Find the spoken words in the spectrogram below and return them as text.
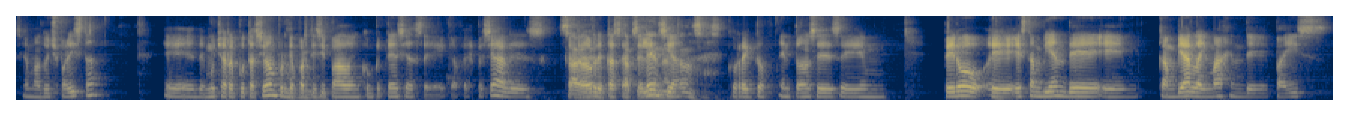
se llama Dutch Parista. Eh, de mucha reputación porque ha participado en competencias de café especiales, catador de tasa de excelencia. Correcto. Entonces, em, pero eh, es también de em, cambiar la imagen de país,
